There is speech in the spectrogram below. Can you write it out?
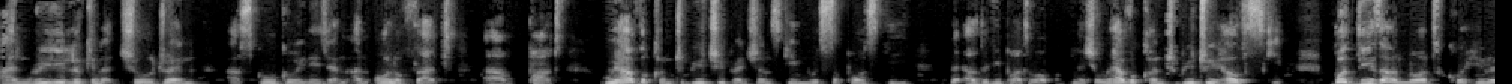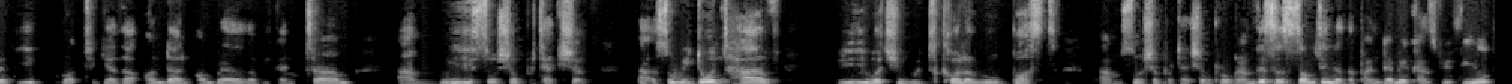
and really looking at children, uh, school going age, and, and all of that um, part. We have the contributory pension scheme, which supports the, the elderly part of our population. We have a contributory health scheme. But these are not coherently brought together under an umbrella that we can term um, really social protection. Uh, so we don't have really what you would call a robust um, social protection program. This is something that the pandemic has revealed,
